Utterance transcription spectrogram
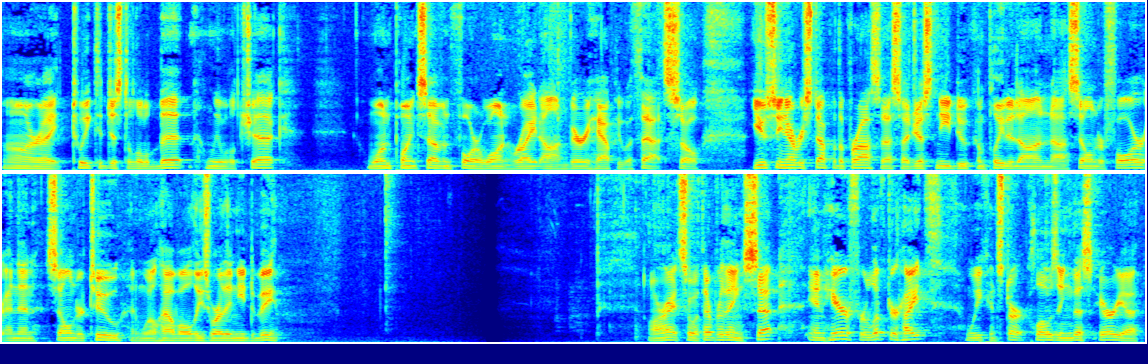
All right, tweaked it just a little bit. We will check. 1.741 right on. Very happy with that. So you've seen every step of the process. I just need to complete it on uh, cylinder 4 and then cylinder 2, and we'll have all these where they need to be. All right, so with everything set in here for lifter height, we can start closing this area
